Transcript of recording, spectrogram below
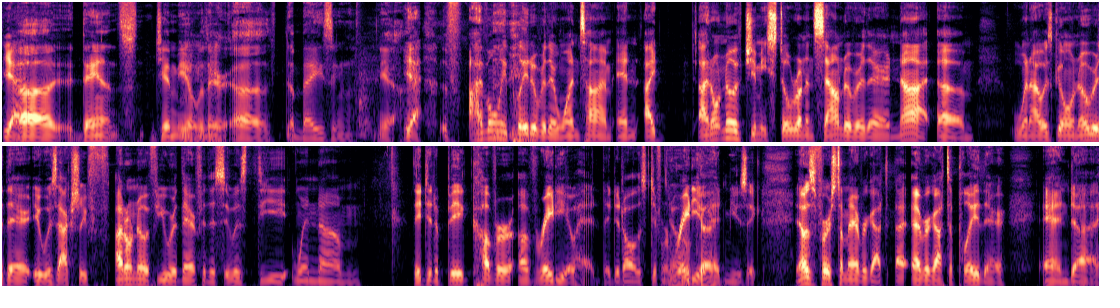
yeah. Mm-hmm. Uh, Dan's Jimmy over there, uh, amazing. Yeah, Yeah, I've only played over there one time, and I I don't know if Jimmy's still running sound over there or not. Um, when I was going over there, it was actually f- I don't know if you were there for this. It was the when um they did a big cover of Radiohead. They did all this different Oh, okay. Radiohead music. And that was the first time I ever got I ever got to play there, and. uh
